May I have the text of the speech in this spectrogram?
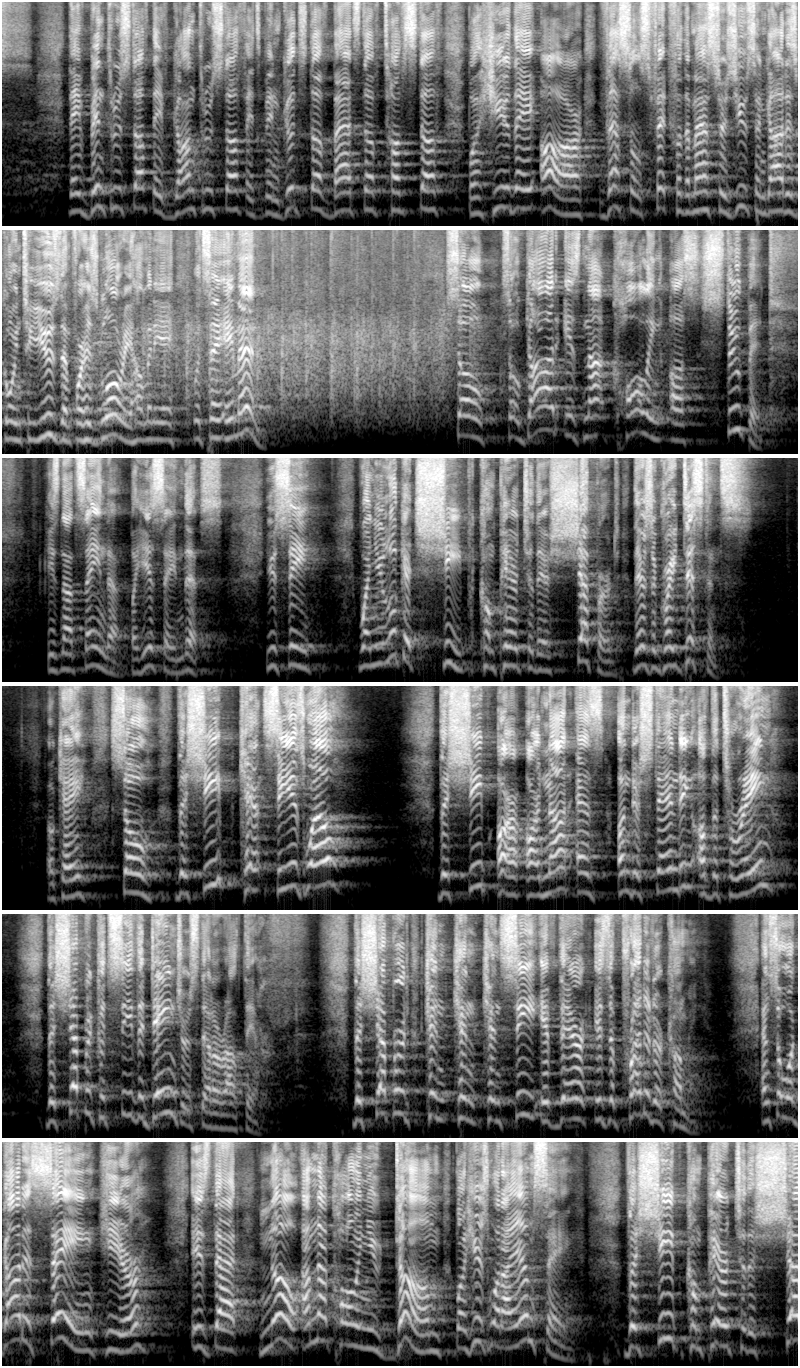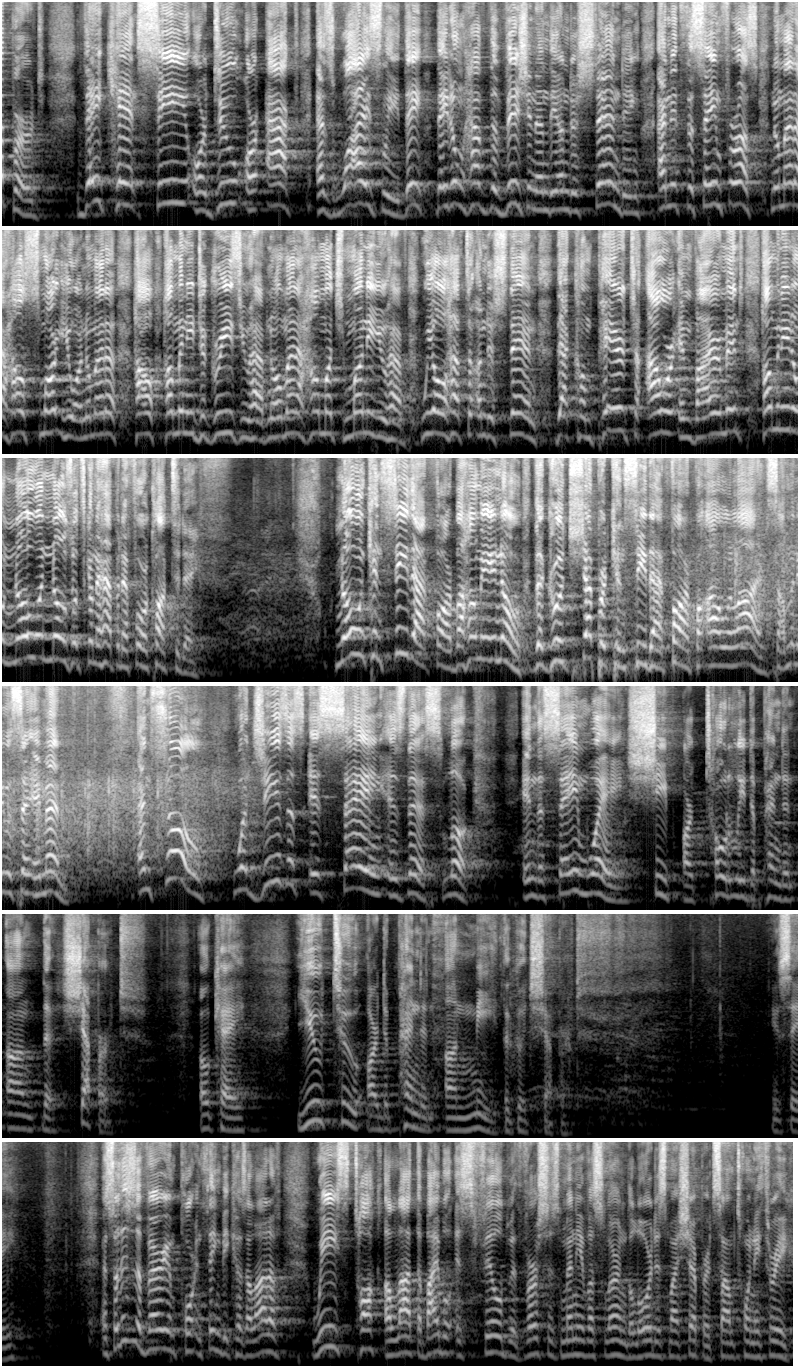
They've been through stuff, they've gone through stuff. It's been good stuff, bad stuff, tough stuff. But here they are, vessels fit for the master's use, and God is going to use them for his glory. How many would say amen? So, so God is not calling us stupid. He's not saying that, but he is saying this. You see, when you look at sheep compared to their shepherd, there's a great distance okay? So the sheep can't see as well. The sheep are, are not as understanding of the terrain. The shepherd could see the dangers that are out there. The shepherd can, can, can see if there is a predator coming. And so, what God is saying here is that no, I'm not calling you dumb, but here's what I am saying the sheep, compared to the shepherd, they can't see or do or act as wisely. They, they don't have the vision and the understanding. And it's the same for us. No matter how smart you are, no matter how, how many degrees you have, no matter how much money you have, we all have to understand that compared to our environment, how many know no one knows what's going to happen at four o'clock today? No one can see that far, but how many know the good shepherd can see that far for our lives? How many would say amen? And so, what Jesus is saying is this look, in the same way, sheep are totally dependent on the shepherd, okay? You too are dependent on me, the good shepherd. You see? And so, this is a very important thing because a lot of we talk a lot. The Bible is filled with verses many of us learn. The Lord is my shepherd, Psalm 23.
